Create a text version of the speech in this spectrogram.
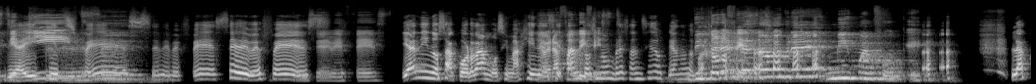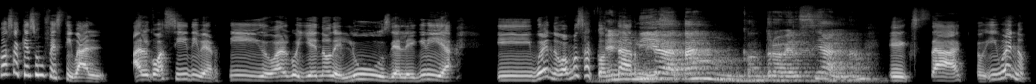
de ahí Kids Fest, CDB Fest, CDB Fest. CDB Fest. Ya ni nos acordamos, imagínense, tantos nombres han sido que ya nos Diferente nombre, mismo enfoque. La cosa que es un festival, algo así divertido, algo lleno de luz, de alegría. Y bueno, vamos a contarles. En un día tan controversial, ¿no? Exacto. Y bueno,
